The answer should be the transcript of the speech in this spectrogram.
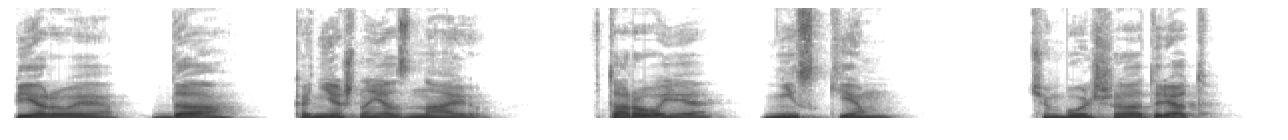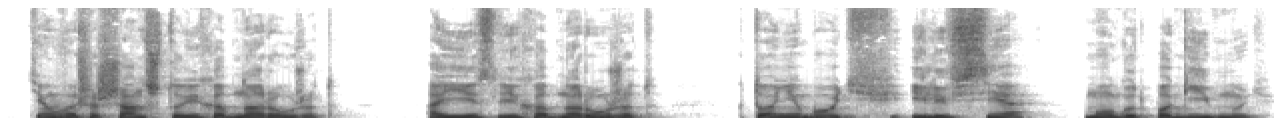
«Первое. Да, конечно, я знаю. Второе. Ни с кем. Чем больше отряд, тем выше шанс, что их обнаружат. А если их обнаружат, кто-нибудь или все могут погибнуть.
